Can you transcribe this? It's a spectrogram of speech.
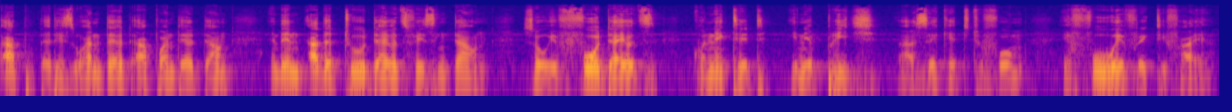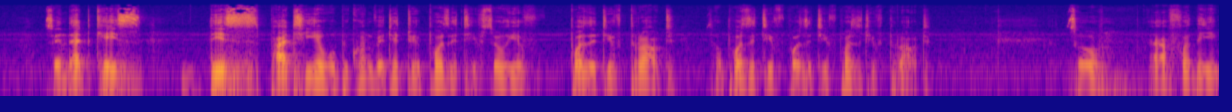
up, that is one diode up, one diode down, and then other two diodes facing down. So we have four diodes connected in a bridge uh, circuit to form a full wave rectifier. So in that case, this part here will be converted to a positive. So you have positive throughout. So positive, positive, positive throughout. So uh, for the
